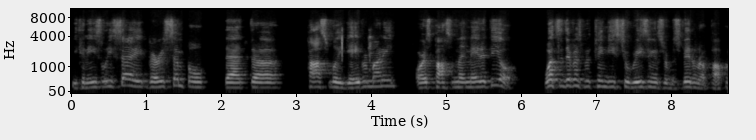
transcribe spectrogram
You can easily say, very simple, that uh, possibly he gave her money or it's possible they made a deal. What's the difference between these two reasons for Zvid and Rav Papa?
